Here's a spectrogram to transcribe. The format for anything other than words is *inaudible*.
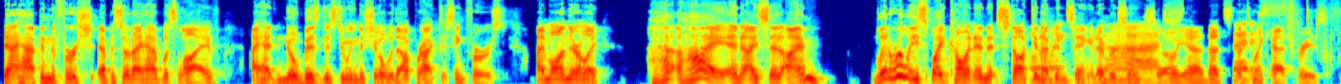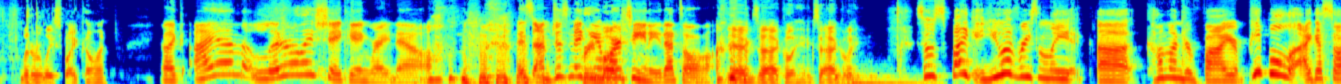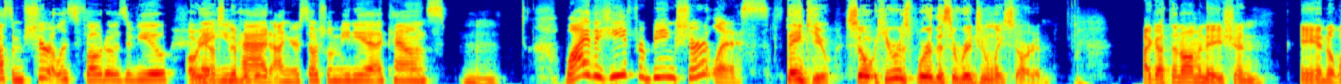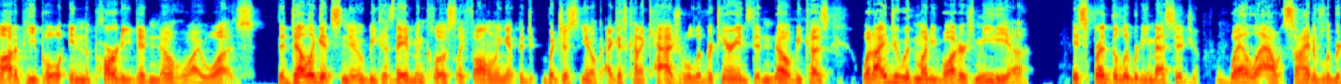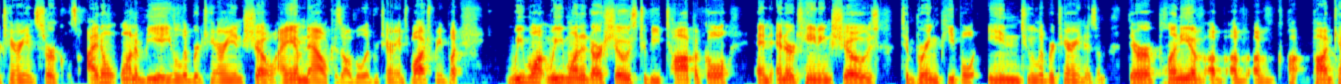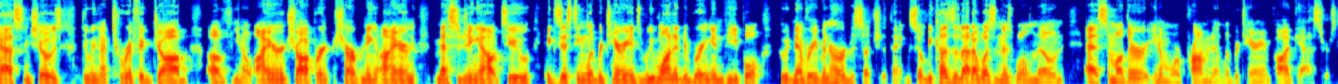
that happened. The first episode I had was live. I had no business doing the show without practicing first. I'm on there, I'm like, hi. And I said, I'm literally Spike Cohen. And it stuck, and oh I've been saying it ever gosh. since. So yeah, that's that's that my catchphrase. Literally Spike Cohen. Like I am literally shaking right now. *laughs* I'm just *laughs* making a martini. That's all. yeah, exactly, exactly. So Spike, you have recently uh, come under fire. People, I guess, saw some shirtless photos of you oh, that yes, you had on your social media accounts. Yeah. Mm-hmm. Why the heat for being shirtless? Thank you. So here is where this originally started. I got the nomination, and a lot of people in the party didn't know who I was. The delegates knew because they had been closely following it, but, but just, you know, I guess kind of casual libertarians didn't know because what I do with Muddied Waters Media is spread the liberty message well outside of libertarian circles. I don't want to be a libertarian show. I am now because all the libertarians watch me, but we want we wanted our shows to be topical and entertaining shows to bring people into libertarianism. There are plenty of, of, of, of podcasts and shows doing a terrific job of, you know, iron sharper, sharpening iron, messaging out to existing libertarians. We wanted to bring in people who had never even heard of such a thing. So because of that, I wasn't as well known as some other, you know, more prominent libertarian podcasters.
